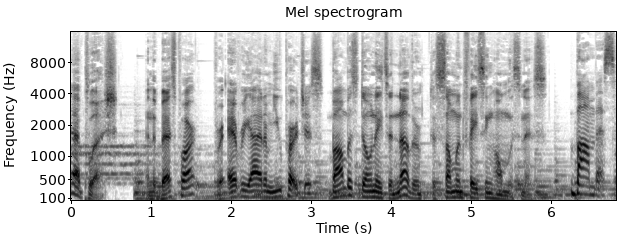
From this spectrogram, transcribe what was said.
that plush. And the best part? For every item you purchase, Bombas donates another to someone facing homelessness. Bombas.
